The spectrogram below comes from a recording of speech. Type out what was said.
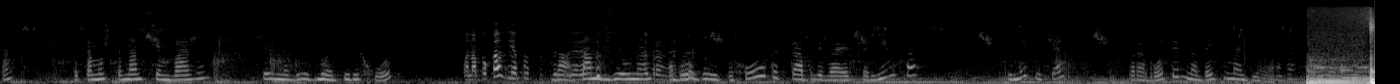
Так? Потому что нам всем важен шейно-грудной переход. Вона показує, я просто Да, рефлекс там, где у нас відображаю. образуется холка, скапливается лимфа. И мы сейчас поработаем над этим отделом. Мгм.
